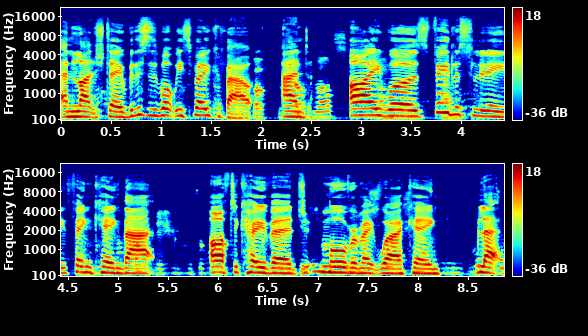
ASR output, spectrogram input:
and lunch day, but this is what we spoke about. And I was foodlessly thinking that after COVID, more remote working, let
